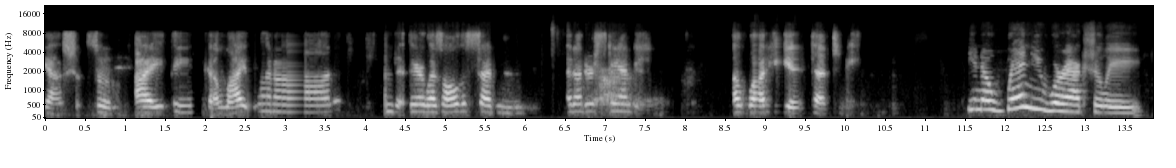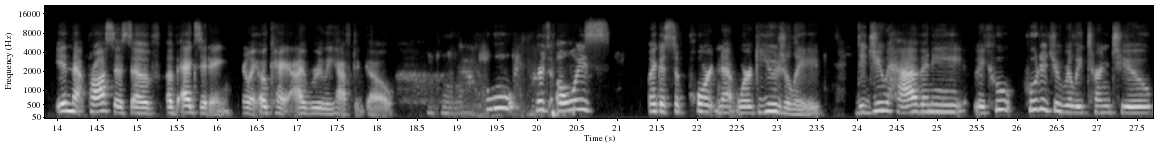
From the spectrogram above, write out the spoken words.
yeah, sh- so I think a light went on, and there was all of a sudden an understanding of what he had done to me. you know when you were actually in that process of of exiting you're like okay i really have to go. Who there's always like a support network usually. Did you have any like who who did you really turn to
